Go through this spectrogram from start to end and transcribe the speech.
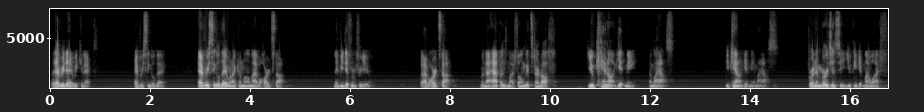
But every day we connect. Every single day. Every single day when I come home, I have a hard stop. Maybe different for you, but I have a hard stop. When that happens, my phone gets turned off. You cannot get me at my house. You cannot get me at my house. For an emergency, you can get my wife,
